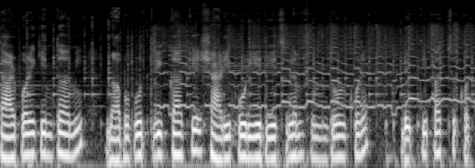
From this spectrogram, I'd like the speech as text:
তারপরে কিন্তু আমি নবপত্রিকাকে শাড়ি পরিয়ে দিয়েছিলাম সুন্দর করে। দেখতেই পাচ্ছ কত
